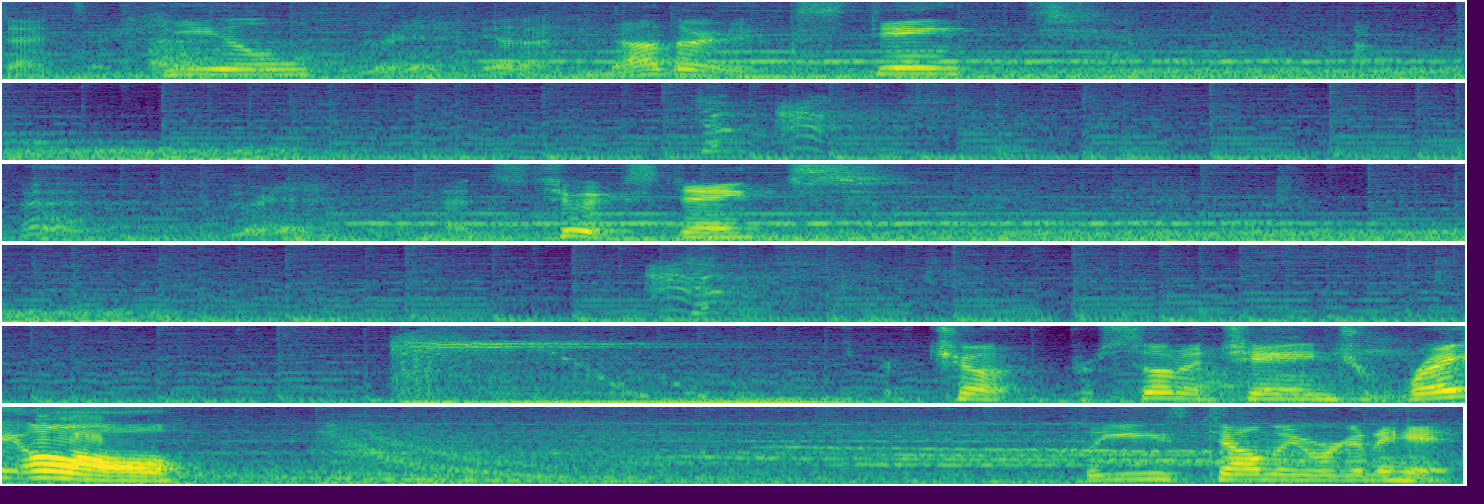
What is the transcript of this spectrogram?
That's a heal. Yet another extinct. That's two extincts. Persona change, Ray All. Please tell me we're gonna hit.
